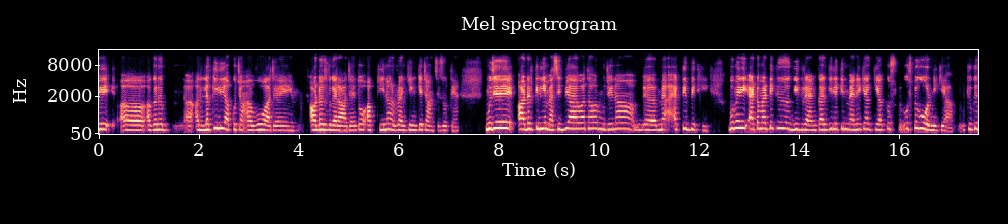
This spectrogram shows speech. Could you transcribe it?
पर अगर लकीली आपको वो आ जाए ऑर्डर्स वगैरह आ जाएँ तो आपकी ना रैंकिंग के चांसेस होते हैं। मुझे ऑर्डर के लिए मैसेज भी आया हुआ था और मुझे ना मैं एक्टिव भी थी। वो मेरी ऑटोमेटिक गिग रैंक कर गई लेकिन मैंने क्या किया कि उस, उस पर गौर नहीं किया क्योंकि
